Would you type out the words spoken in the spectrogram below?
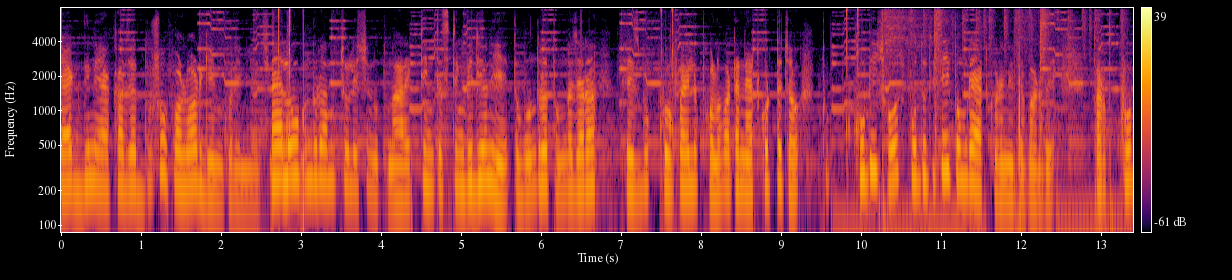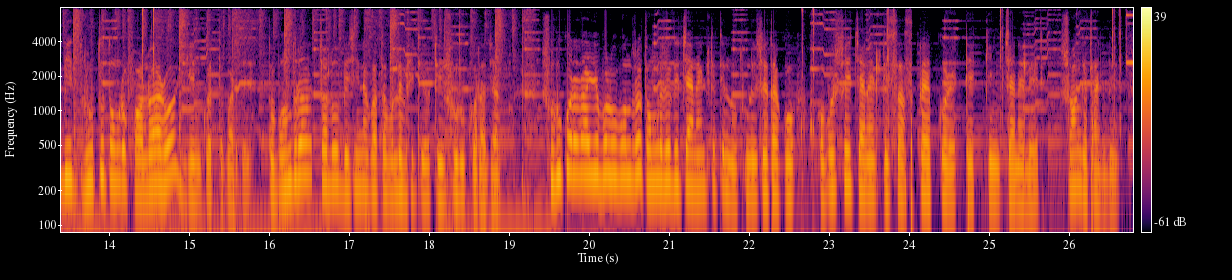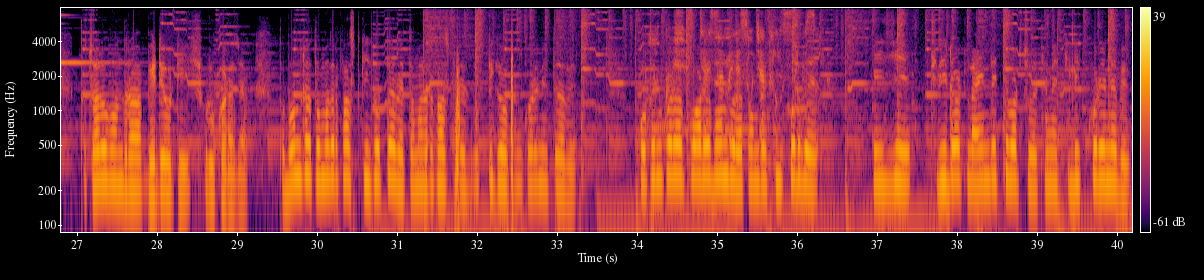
একদিনে এক হাজার দুশো ফলোয়ার গেইন করে নিয়েছে। হ্যালো বন্ধুরা, আমি চলে এসেছি নতুন আরেকটি ইন্টারেস্টিং ভিডিও নিয়ে। তো বন্ধুরা, তোমরা যারা ফেসবুক প্রোফাইলে ফলো বাটন অ্যাড করতে চাও, তো খুবই সহজ পদ্ধতিতেই তোমরা অ্যাড করে নিতে পারবে। আর খুবই দ্রুত তোমরা ফলোয়ারও গেইন করতে পারবে। তো বন্ধুরা, চলো বেশি না কথা বলে ভিডিওটি শুরু করা যাক। শুরু করার আগে বলব বন্ধুরা, তোমরা যদি চ্যানেলটিতে নতুন এসে থাকো, অবশ্যই চ্যানেলটি সাবস্ক্রাইব করে টেক কিং চ্যানেলের সঙ্গে থাকবে। তো চলো বন্ধুরা, ভিডিওটি শুরু করা যাক। তো বন্ধুরা, তোমাদের ফার্স্ট কী করতে হবে? তোমাদের ফার্স্ট ফেসবুকটিকে ওপেন করে নিতে হবে। ওপেন করার পরে বন্ধুরা, তোমরা কী করবে? এই যে থ্রি ডট লাইন দেখতে পাচ্ছ, এখানে ক্লিক করে নেবে।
